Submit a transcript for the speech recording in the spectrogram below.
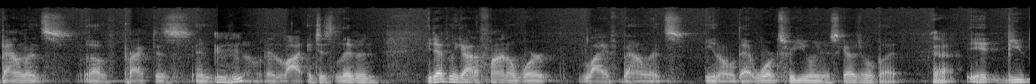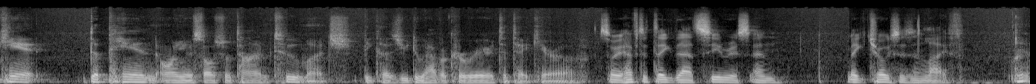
balance of practice and you Mhm. know and life and just living. You definitely got to find a work life balance, you know, that works for you and your schedule. But Yeah. it you can't depend on your social time too much because you do have a career to take care of. So you have to take that serious and make choices in life. Yeah.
